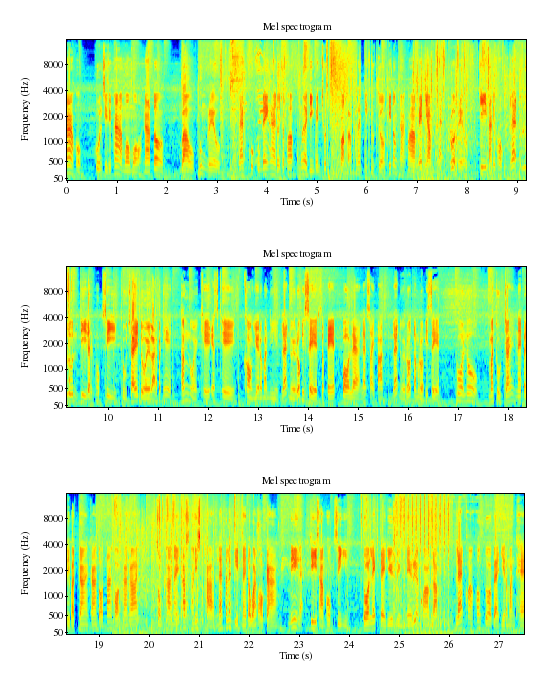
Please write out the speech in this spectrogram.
5.56คูณ45 มม นาโตเบาพุ่งเร็ว และควบคุมได้ง่ายโดยเฉพาะเมื่อยิงเป็นชุดเหมาะกับภารกิจจู่โจมที่ต้องการความแม่นยำและรวดเร็ว G36 และรุ่น G36C ถูกใช้โดยหลายประเทศ ทั้งหน่วย KSK ของเยอรมนี และหน่วยรบพิเศษสเปซโปแลนด์และไซปัสและหน่วยรบตำรวจพิเศษ ทั่วโลก มันถูกใช้ในปฏิบัติการการต่อต้านก่อการร้ายสงครามในอัฟกานิสถานและภารกิจในตะวันออกกลาง นี่แหละ G36C ตัวเล็กแต่ยืนหนึ่งในเรื่องความล้ำและความคล่องตัวแบบเยอรมันแท้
